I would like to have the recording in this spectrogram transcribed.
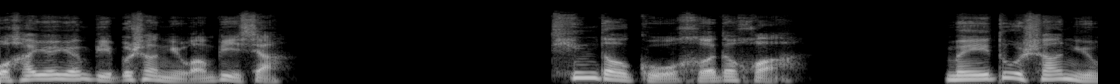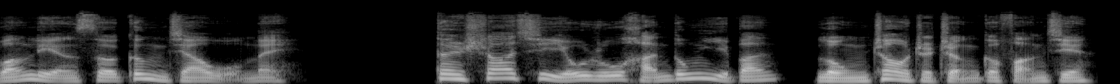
我还远远比不上女王陛下。听到古河的话，美杜莎女王脸色更加妩媚，但杀气犹如寒冬一般笼罩着整个房间。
